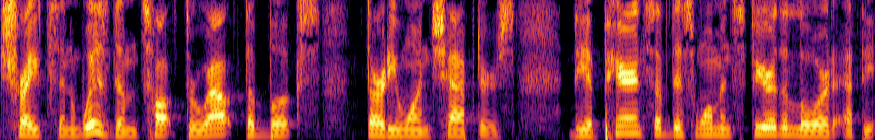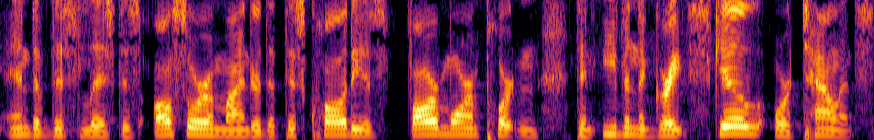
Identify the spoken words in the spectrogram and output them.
traits, and wisdom taught throughout the book's 31 chapters. The appearance of this woman's fear of the Lord at the end of this list is also a reminder that this quality is far more important than even the great skill or talents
